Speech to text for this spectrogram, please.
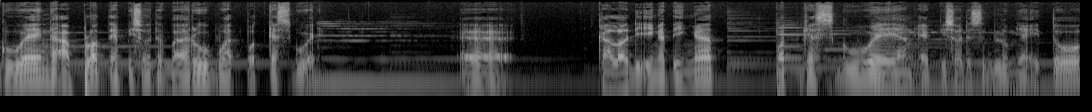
gue nggak upload episode baru buat podcast gue. E, kalau diingat-ingat podcast gue yang episode sebelumnya itu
